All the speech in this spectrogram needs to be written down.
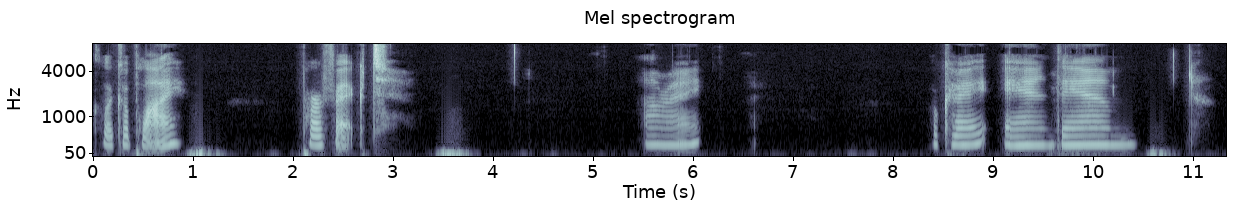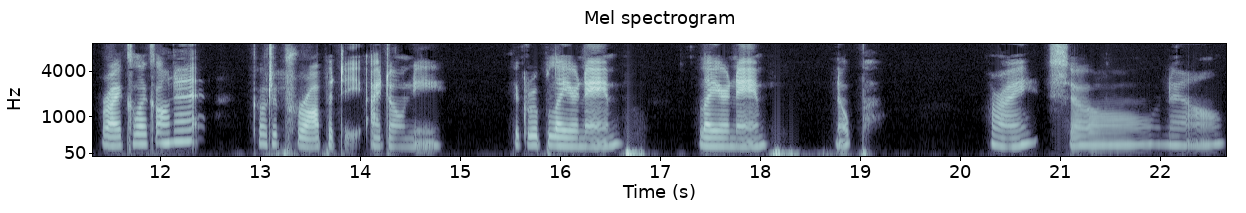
Click apply. Perfect. Alright okay and then Right click on it, go to property. I don't need the group layer name, layer name. Nope. Alright, so now,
